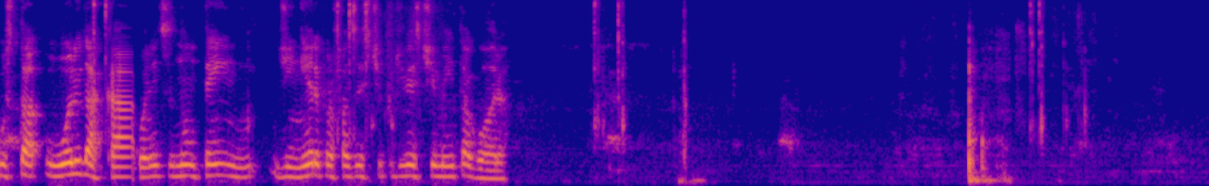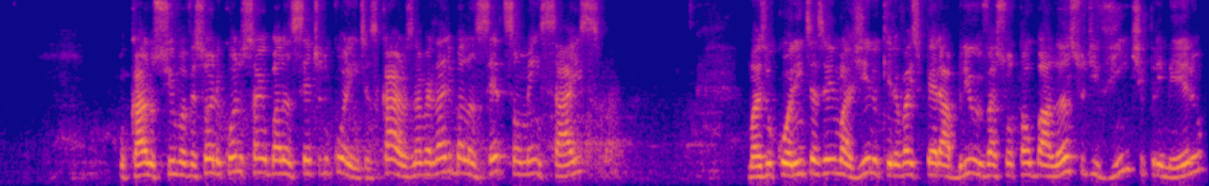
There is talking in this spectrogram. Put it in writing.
custa o olho da cara. O Corinthians não tem dinheiro para fazer esse tipo de investimento agora. O Carlos Silva Vessone, quando sai o balancete do Corinthians? Carlos, na verdade, balancetes são mensais, mas o Corinthians eu imagino que ele vai esperar abril e vai soltar o balanço de 20 primeiro.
